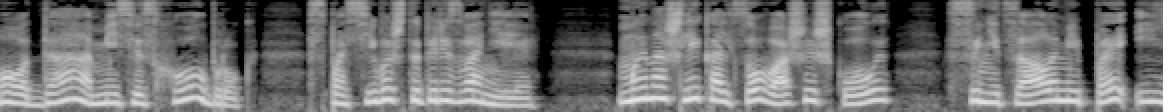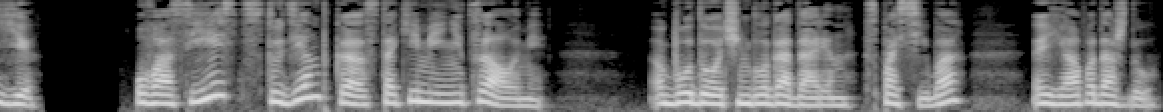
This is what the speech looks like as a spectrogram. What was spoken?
«О, да, миссис Холбрук, спасибо, что перезвонили. Мы нашли кольцо вашей школы с инициалами П и Е. У вас есть студентка с такими инициалами? Буду очень благодарен. Спасибо. Я подожду».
